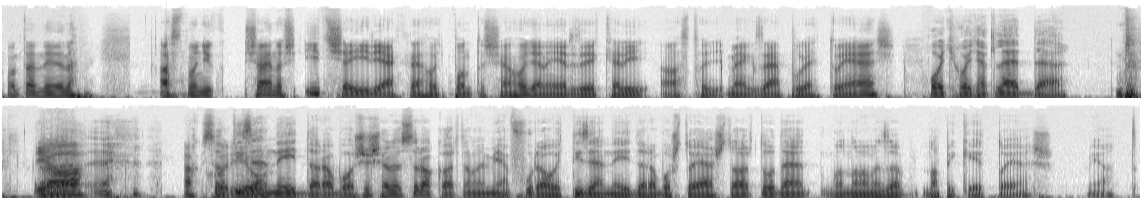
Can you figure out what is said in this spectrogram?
pont a nő, azt mondjuk sajnos itt se írják le, hogy pontosan hogyan érzékeli azt, hogy megzápul egy tojás. Hogy, hogy hát leddel. Ja, akkor Szóval jó. 14 darabos, és először akartam, hogy milyen fura, hogy 14 darabos tojástartó, de gondolom ez a napi két tojás miatt,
